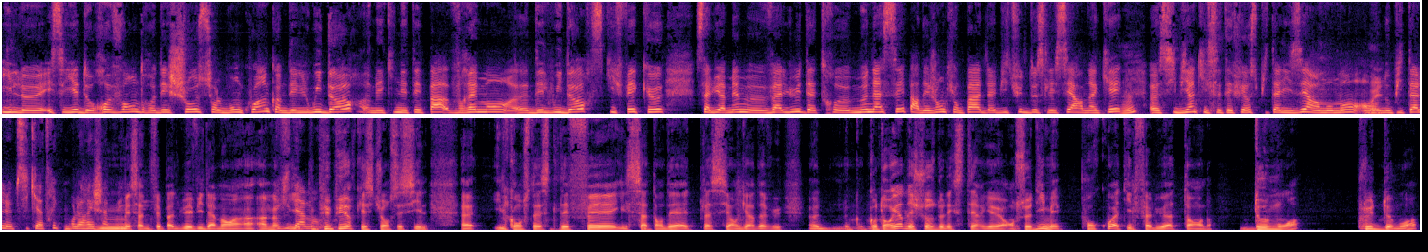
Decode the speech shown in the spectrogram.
il essayait de revendre des choses sur le bon coin, comme des louis d'or, mais qui n'étaient pas vraiment euh, des louis d'or, ce qui fait que ça lui a même euh, valu d'être menacé par des gens qui n'ont pas l'habitude de se laisser arnaquer, mmh. euh, si bien qu'il s'était fait hospitaliser à un moment en hôpital psychiatrique pour leur échapper. Mais ça ne fait pas de lui évidemment un, un meurtre. Il y a plusieurs questions, Cécile. il conteste les faits, il s'attendait à être placé en garde à vue. quand on regarde les choses de l'extérieur, on se dit mais pourquoi a-t-il fallu attendre deux mois, plus de deux mois,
